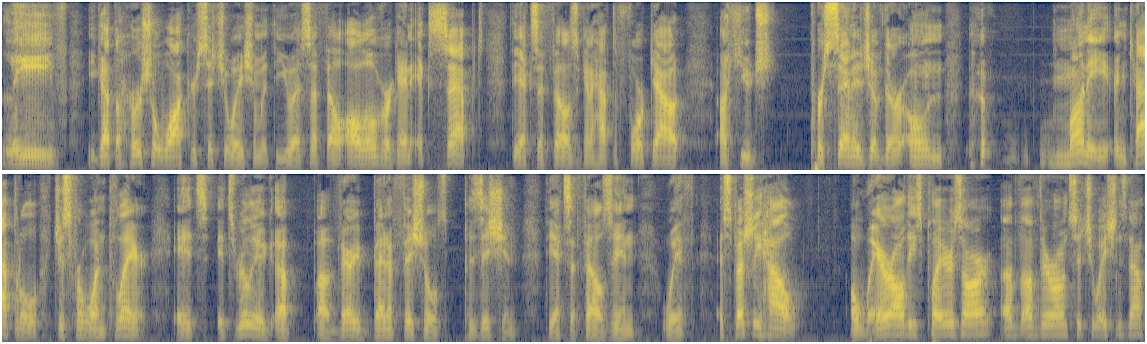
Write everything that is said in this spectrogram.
Leave. You got the Herschel Walker situation with the USFL all over again, except the XFL is going to have to fork out a huge percentage of their own money and capital just for one player. It's it's really a, a, a very beneficial position the XFL's in with, especially how aware all these players are of, of their own situations now,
